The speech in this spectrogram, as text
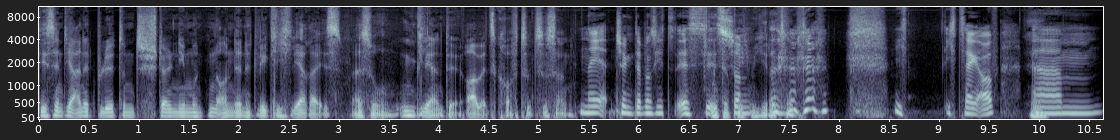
die sind ja auch nicht blöd und stellen niemanden an, der nicht wirklich Lehrer ist. Also ungelernte Arbeitskraft sozusagen. Naja, Entschuldigung, da muss ich jetzt, es ist schon, jederzeit. ich, ich zeige auf. Ja. Ähm,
